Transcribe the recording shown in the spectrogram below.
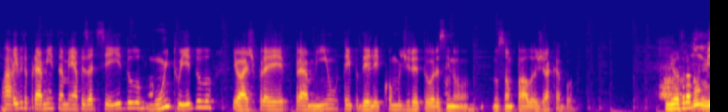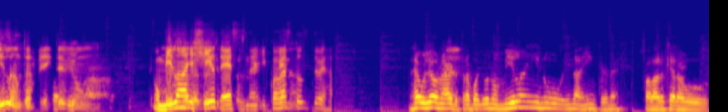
o Raívita para mim também, apesar de ser ídolo, muito ídolo, eu acho que para mim o tempo dele como diretor assim no, no São Paulo já acabou. no coisa, Milan também teve um O Milan é cheio dessas, né? E quase todos deu errado. É, o Leonardo é. trabalhou no Milan e, no, e na Inter, né? Falaram que era o,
